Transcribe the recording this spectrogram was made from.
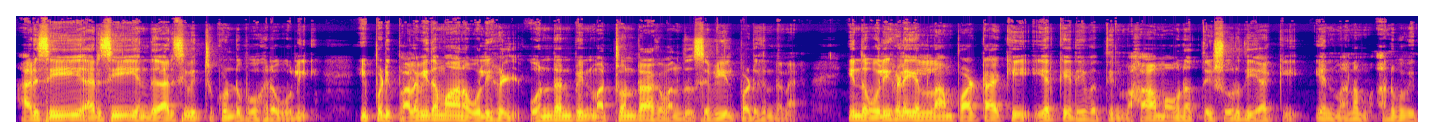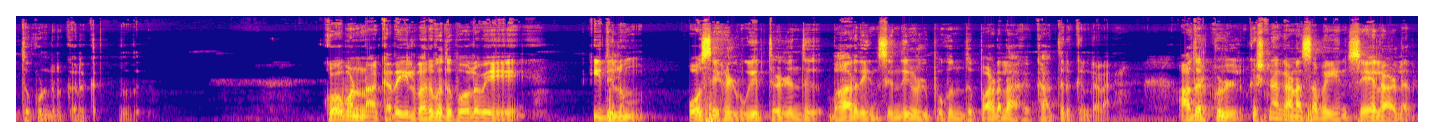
அரிசி அரிசி என்று அரிசி விற்று கொண்டு போகிற ஒலி. இப்படி பலவிதமான ஒலிகள் ஒன்றன்பின் மற்றொன்றாக வந்து செவியில் படுகின்றன. இந்த ஒலிகளையெல்லாம் பாட்டாக்கி இயற்கை தெய்வத்தின் மகா மௌனத்தை சுருதியாக்கி என் மனம் அனுபவித்து கொண்டிருக்கிறது. கோபண்ணா கதையில் வருவது போலவே இதிலும் ஓசைகள் உயிர்த்தெழுந்து பாரதியின் சிந்தையுள் புகுந்து பாடலாக காத்திருக்கின்றன. அதற்குள் கிருஷ்ணகான சபையின் செயலாளர்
